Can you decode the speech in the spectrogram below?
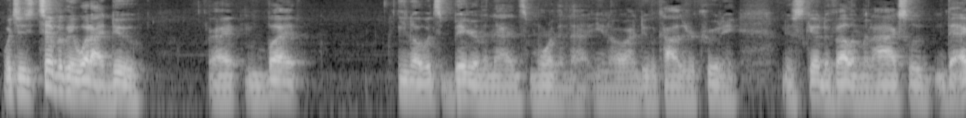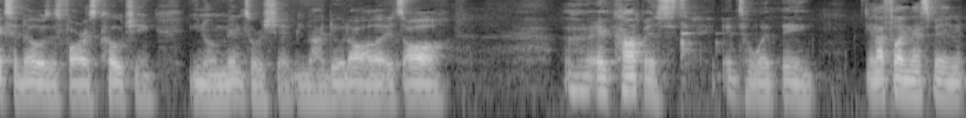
which is typically what I do, right? But, you know, it's bigger than that, it's more than that. You know, I do the college recruiting, do skill development. I actually, the X and O's as far as coaching, you know, mentorship, you know, I do it all. It's all uh, encompassed into one thing. And I feel like that's been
